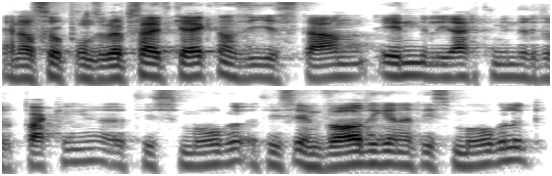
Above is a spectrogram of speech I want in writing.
en als je op onze website kijkt, dan zie je staan 1 miljard minder verpakkingen. Het is, het is eenvoudig en het is mogelijk.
